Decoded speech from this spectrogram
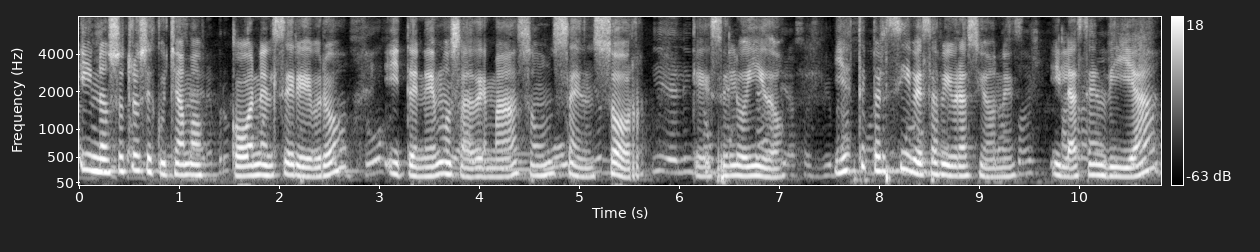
y nosotros escuchamos con el cerebro y tenemos además un sensor que es el oído. y este percibe esas vibraciones y las envía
